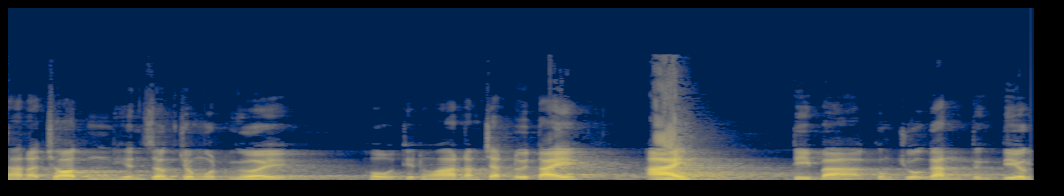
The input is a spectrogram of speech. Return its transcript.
Ta đã chót hiến dâng cho một người. Hổ thiết hoa nắm chặt đôi tay. Ai? Tỷ bà công chúa gần từng tiếng.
